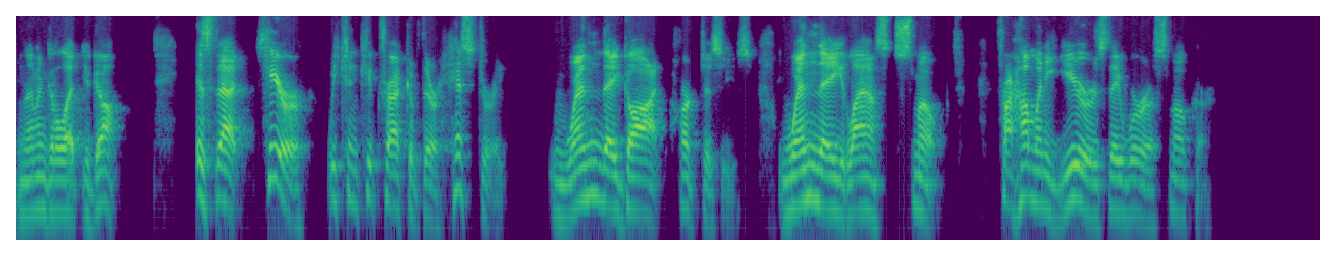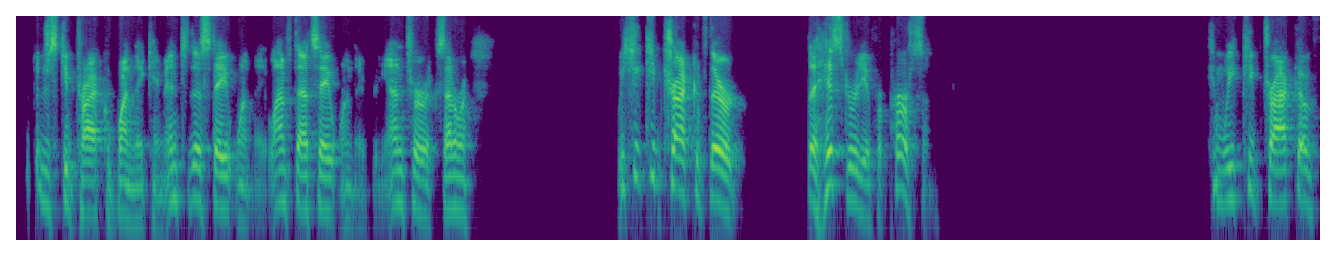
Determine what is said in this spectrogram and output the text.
and then I'm going to let you go, is that here we can keep track of their history when they got heart disease, when they last smoked, for how many years they were a smoker. You can just keep track of when they came into the state, when they left that state, when they re-enter, etc. We can keep track of their the history of a person. Can we keep track of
